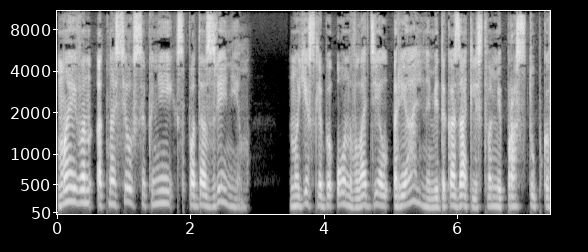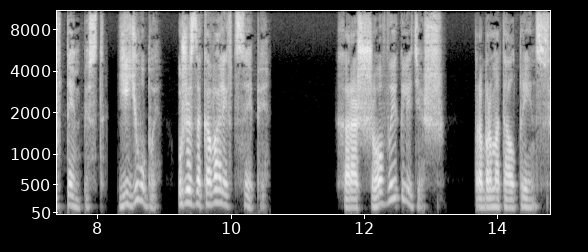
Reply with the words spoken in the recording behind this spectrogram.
Мэйвен относился к ней с подозрением, но если бы он владел реальными доказательствами проступков Темпест, ее бы уже заковали в цепи. «Хорошо выглядишь», — пробормотал принц.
